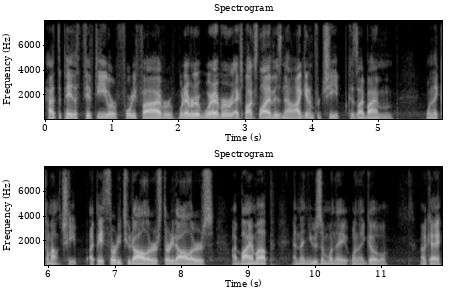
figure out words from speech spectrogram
have to pay the 50 or 45 or whatever wherever Xbox Live is now. I get them for cheap because I buy them when they come out cheap. I pay $32, $30. I buy them up and then use them when they when they go. Okay.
